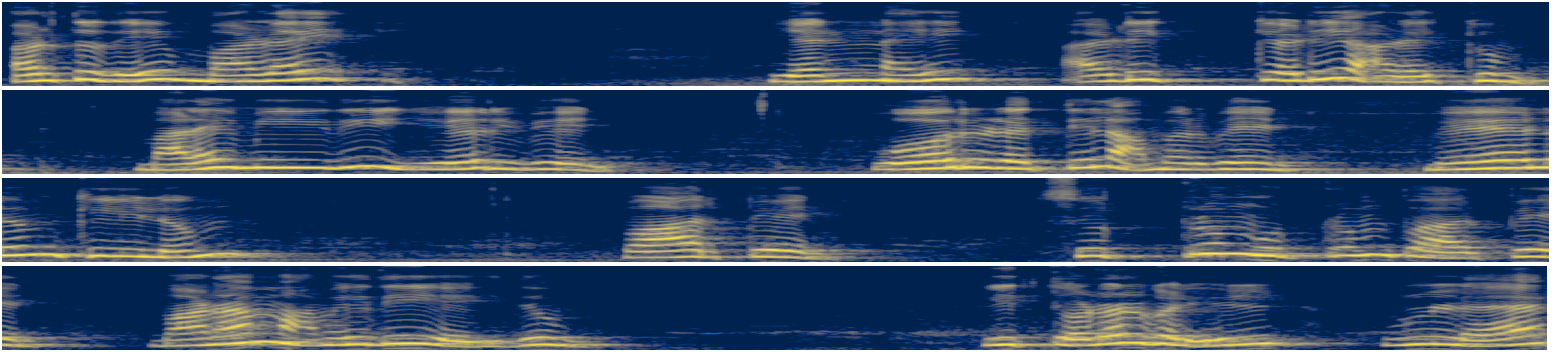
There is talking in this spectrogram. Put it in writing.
அடுத்தது மழை எண்ணெய் அடி அடிக்கடி அழைக்கும். மலை மீது ஏறுவேன். ஓரிடத்தில் அமர்வேன். மேலும் கீழும் பார்ப்பேன். சுற்றும் முற்றும் பார்ப்பேன். மனம் அமைதி எய்தும். இத்தொடர்களில் உள்ள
